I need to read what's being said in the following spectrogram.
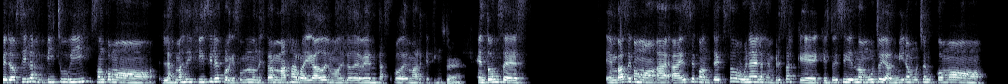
pero sí las B2B son como las más difíciles porque son donde está más arraigado el modelo de ventas o de marketing. Entonces, en base como a, ese contexto, una de las empresas que, que, estoy siguiendo mucho y admiro mucho en cómo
